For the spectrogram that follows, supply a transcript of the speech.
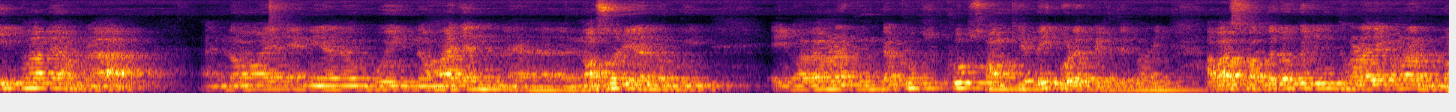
এইভাবে আমরা নয় নিরানব্বই ন হাজার নশো নিরানব্বই, এইভাবে আমরা গুণটা খুব খুব সংক্ষেপেই করে ফেলতে পারি। আবার সতেরোকে যদি ধরা যায় আমরা ন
